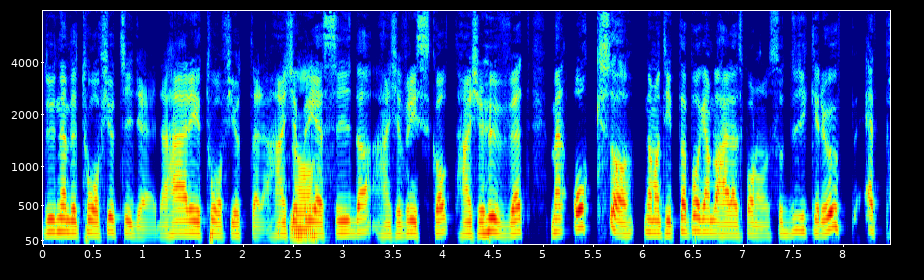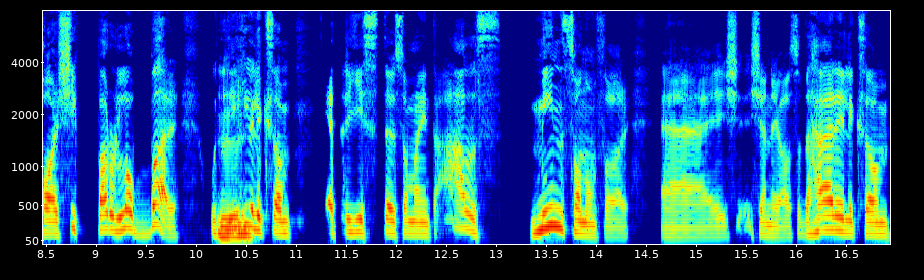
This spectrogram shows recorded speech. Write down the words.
du nämnde tåfjutt tidigare. Det här är ju tåfjuttare. Han kör ja. bredsida, han kör vriskskott, han kör huvudet. Men också, när man tittar på gamla highlights på honom, så dyker det upp ett par chippar och lobbar. Och mm. det är mm. ju liksom ett register som man inte alls minns honom för, eh, känner jag. Så det här är liksom,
